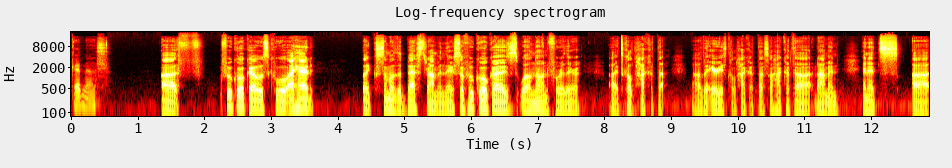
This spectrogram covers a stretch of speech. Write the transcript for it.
goodness. uh, F- Fukuoka was cool. I had like some of the best ramen there. So Fukuoka is well known for their. Uh, it's called Hakata. Uh, the area is called Hakata. So Hakata ramen, and it's uh,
